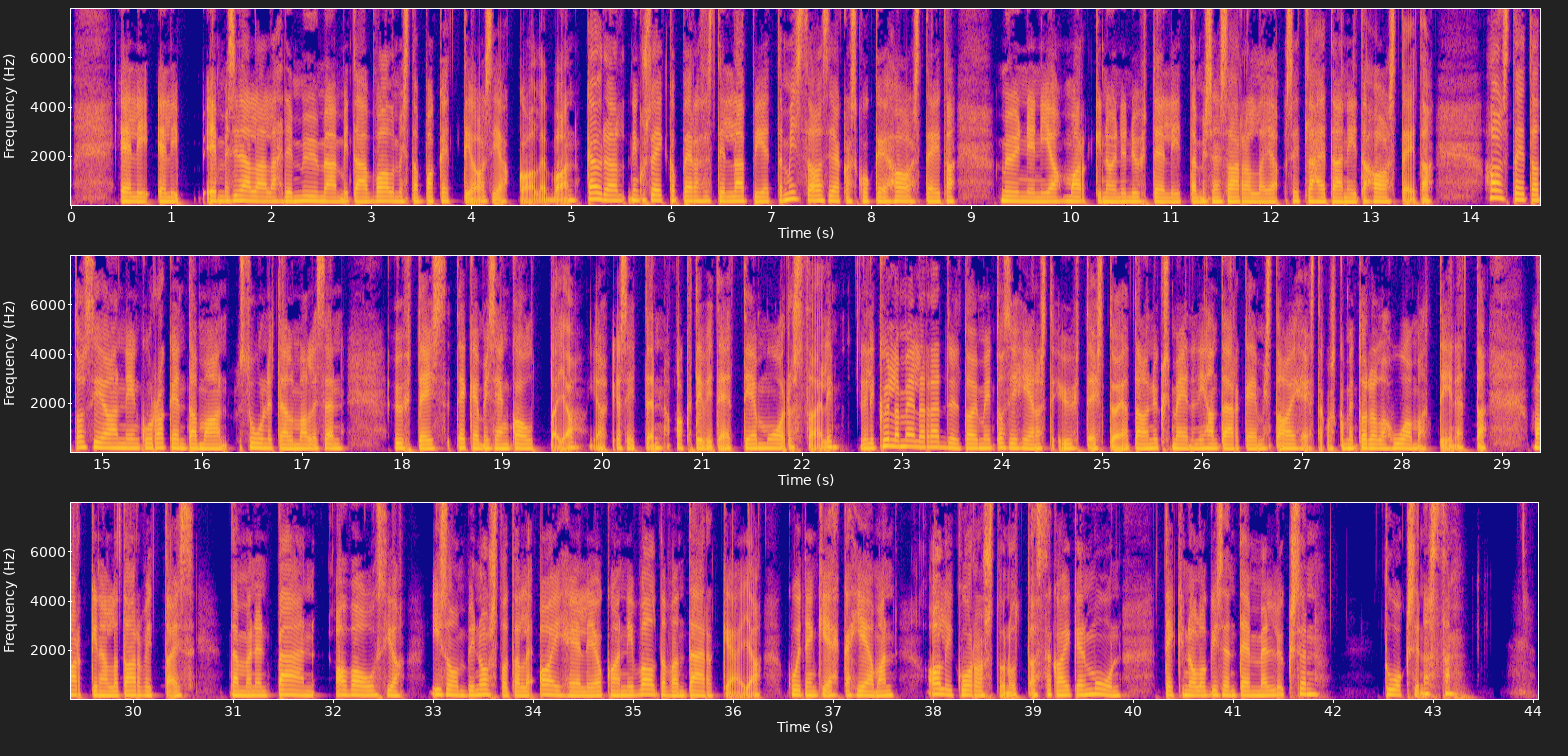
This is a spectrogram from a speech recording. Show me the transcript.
Eli, eli emme sinällään lähde myymään mitään valmista pakettia asiakkaalle, vaan käydään niin kuin seikkaperäisesti läpi, että missä asiakas kokee haasteita myynnin ja markkinoinnin yhteenliittämisen saralla ja sitten lähdetään niitä haasteita, haasteita tosiaan niin kuin rakentamaan suunnitelmallisen yhteistekemisen kautta ja, ja, ja sitten aktiviteettien muodossa. Eli, eli kyllä meillä Raddle toimii tosi hienosti yhteistyö ja tämä on yksi meidän ihan tärkeimmistä aiheista, koska me todella huomattiin, että markkinalla tarvittaisiin tämmöinen pään avaus ja isompi nosto tälle aiheelle, joka on niin valtavan tärkeä ja kuitenkin ehkä hieman alikorostunut tässä kaiken muun teknologisen temmellyksen tuoksinassa.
